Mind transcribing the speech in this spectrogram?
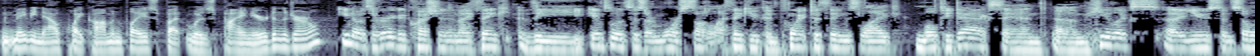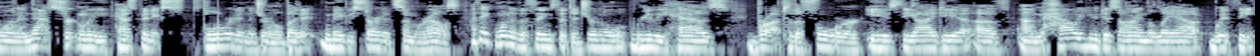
maybe now quite commonplace but was pioneered in the journal? You know, it's a very good question, and I think the influences are more subtle. I think you can point to things like multi decks and uh, um, helix uh, use and so on, and that certainly has been ex- explored in the journal, but it maybe started somewhere else. I think one of the things that the journal really has brought to the fore is the idea of um, how you design the layout with the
